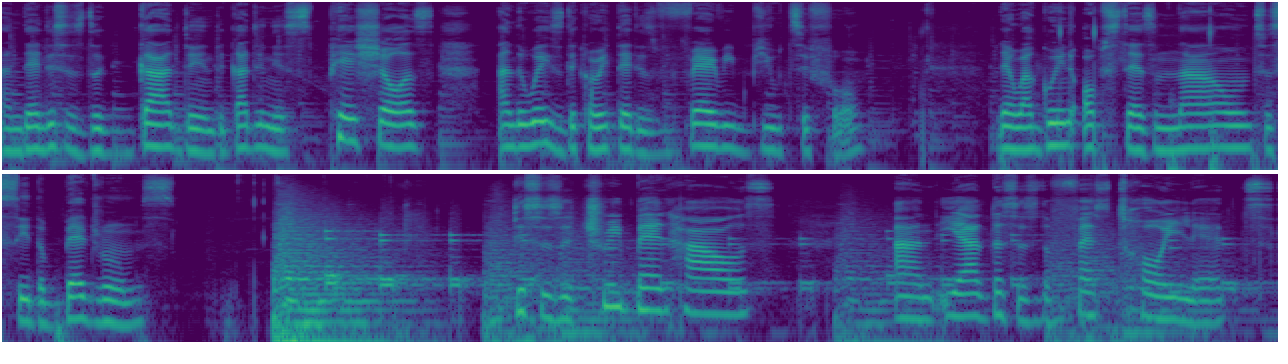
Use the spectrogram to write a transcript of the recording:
and then this is the garden. The garden is spacious and the way it's decorated is very beautiful. Then we're going upstairs now to see the bedrooms. This is a three bed house and yeah this is the first toilet.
